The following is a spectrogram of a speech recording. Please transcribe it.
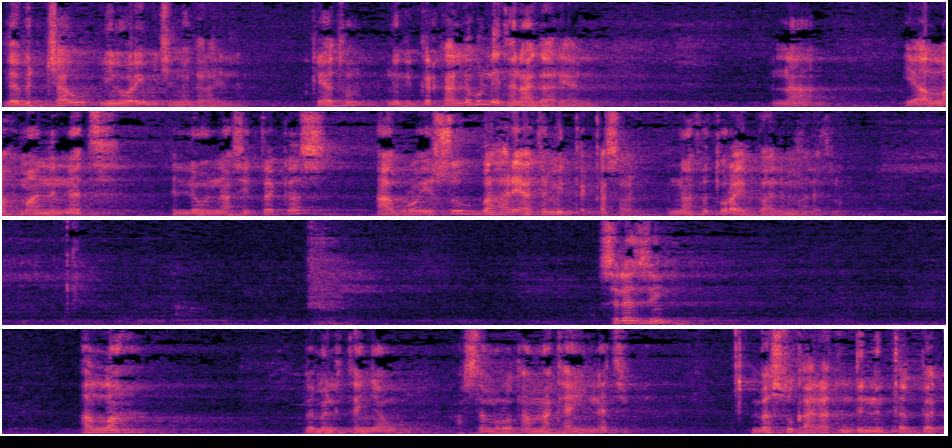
ለብቻው ሊኖር የሚችል ነገር አይደለም። ምክንያቱም ንግግር ካለ ሁሌ ተናጋሪ አለ። እና የአላህ ማንነት ህልውና ሲጠቀስ አብሮ የእሱ ባህርያትም ይጠቀሳሉ። እና ፍጡር አይባልም ማለት ነው። ስለዚህ አላህ በመልእክተኛው አስተምሮት አማካኝነት በእሱ ቃላት እንድንጠበቅ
